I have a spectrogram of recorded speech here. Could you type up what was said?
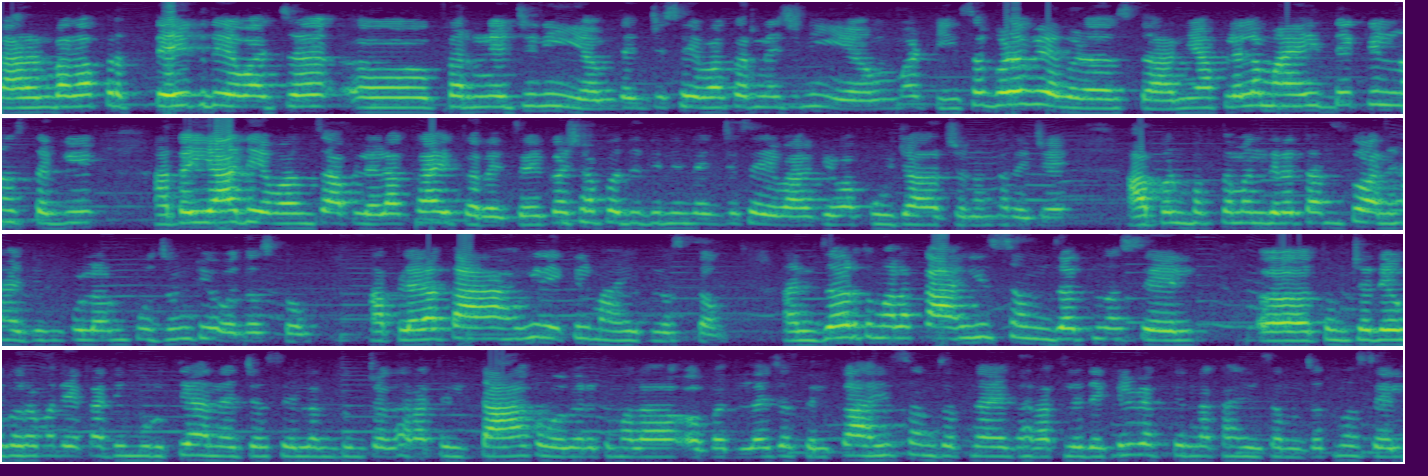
कारण बघा प्रत्येक देवाचं करण्याचे नियम त्यांची सेवा करण्याचे नियम अटी सगळं वेगळं असतं. आणि आपल्याला माहीत देखील नसतं की आता या देवांचं आपल्याला काय करायचंय कशा पद्धतीने त्यांची सेवा किंवा पूजा अर्चना करायची आहे. आपण फक्त मंदिरात आणतो आणि हळदी कुलावून पूजून ठेवत असतो. आपल्याला काही देखील माहीत नसतं. आणि जर तुम्हाला काही समजत नसेल तुमच्या देवघरामध्ये एखादी मूर्ती आणायची असेल आणि तुमच्या घरातील टाक वगैरे तुम्हाला बदलायची बदलायचे असेल काही समजत नाही घरातल्या देखील व्यक्तींना काही समजत नसेल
